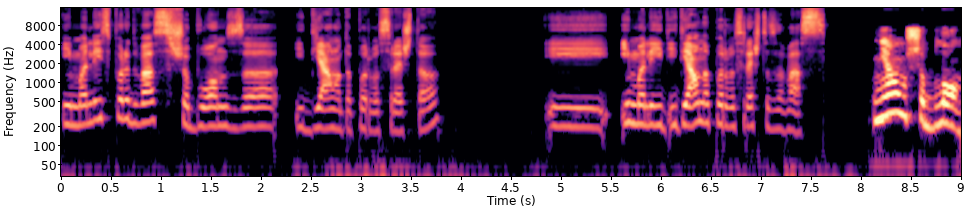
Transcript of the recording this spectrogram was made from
има ли според вас шаблон за идеалната първа среща? И има ли идеална първа среща за вас? Нямам шаблон,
